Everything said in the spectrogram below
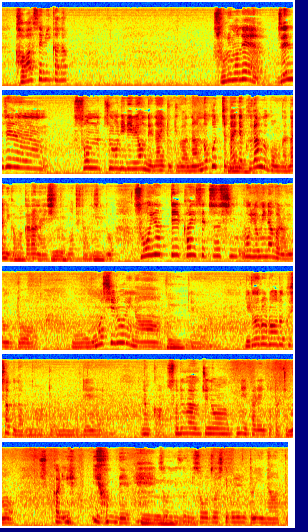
「カワセミ」かな？それもね全然そんなつもりで読んでない時は何のこっちゃ大体クラムボンが何かわからないしと思ってたんですけど、うそうやって解説しを読みながら読むと面白いなと思って、いろいろ朗読したくなるなと思うのでなんかそれはうちの、ね、タレントたちもしっかり 読んで、うん。そういうふうに想像してくれるといいなと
